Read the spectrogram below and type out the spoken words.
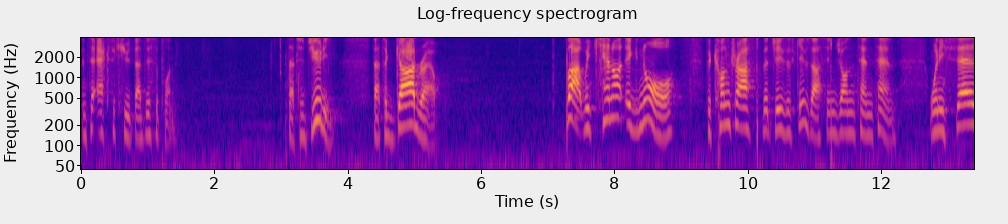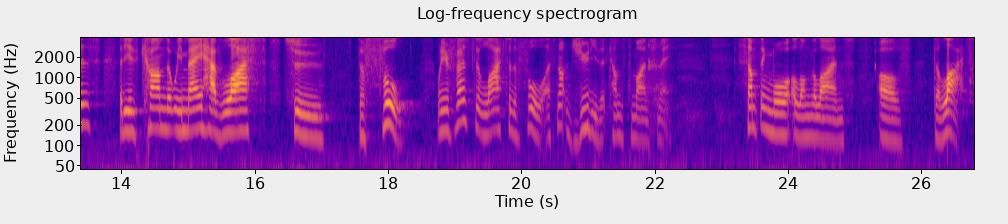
and to execute that discipline. That's a duty. That's a guardrail. But we cannot ignore the contrast that Jesus gives us in John 10:10 10, 10, when he says that he has come that we may have life to the full. When he refers to life to the full, it's not duty that comes to mind for me. It's something more along the lines of delight.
